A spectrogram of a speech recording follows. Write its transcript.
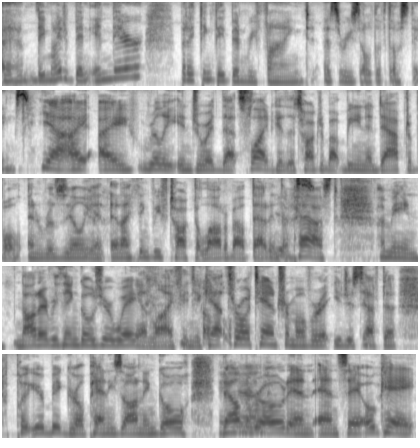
um, they might have been in there, but I think they've been refined as a result of those things. Yeah, I, I really enjoyed that slide because it talked about being adaptable and resilient. Yeah. And I think we've talked a lot about that in yes. the past. I mean, not everything goes your way in life, and no. you can't throw a tantrum over it. You just have to put your big girl panties on and go Amen. down the road and, and say, okay,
